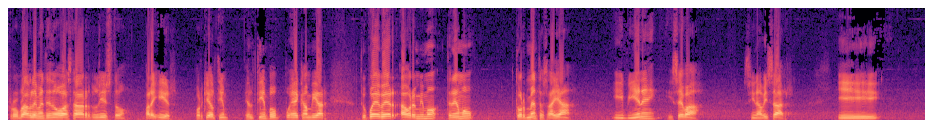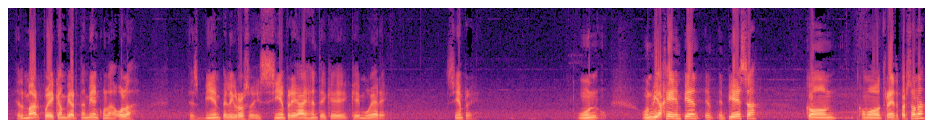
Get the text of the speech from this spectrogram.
probablemente no va a estar listo para ir porque el tiempo, el tiempo puede cambiar. Tú puedes ver, ahora mismo tenemos tormentas allá y viene y se va sin avisar. Y el mar puede cambiar también con las olas. Es bien peligroso y siempre hay gente que, que muere. Siempre. Un, un viaje empieza con como 30 personas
